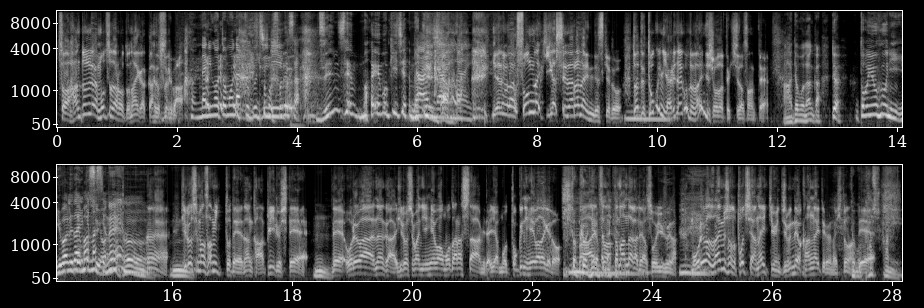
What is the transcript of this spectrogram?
そう半年ぐらい持つだろうと内閣改造すれば。何事もなく無事に。それさ全然前向きじゃなないいないさない。いやでもそんな気がしてならないんですけどだって特にやりたいことないんでしょ？だって岸田さんって。あでもなんかでというふうに言われてますよね。広島サミットでなんかアピールして、うん。で俺はなんか広島に平和をもたらしたみたいな。いやもう特に平和だけど、まあ、あいつの頭の中ではそういうふうな、もう俺は財務省のポチじゃないっていうふうに自分では考えてるような人なんで。確かに。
